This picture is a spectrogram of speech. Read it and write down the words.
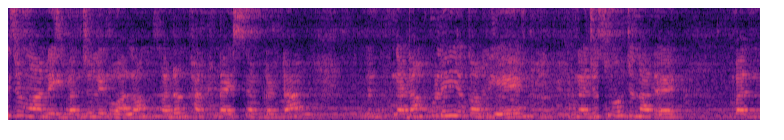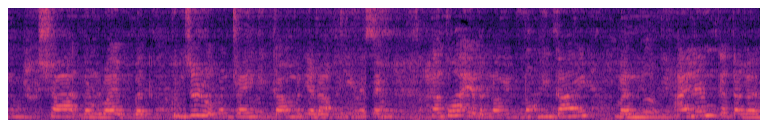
kakadai jung ada evangelin walang ngadon khat kadai sem kata ngadang pule ya kabi ngajus mo tunad e ban shat ban rai ban kunjuru ban trai ki kam ban yada ki ngasem ngakwa e ban nong nong hikai ban island kata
